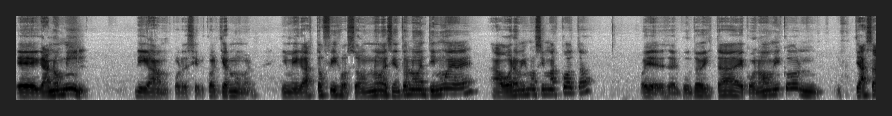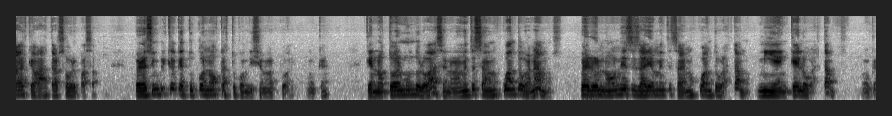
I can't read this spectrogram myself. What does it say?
eh, gano mil, digamos, por decir cualquier número, y mis gastos fijos son 999, ahora mismo sin mascota, oye, desde el punto de vista económico, ya sabes que vas a estar sobrepasado. Pero eso implica que tú conozcas tu condición actual, ¿ok? Que no todo el mundo lo hace. Normalmente sabemos cuánto ganamos, pero no necesariamente sabemos cuánto gastamos, ni en qué lo gastamos, ¿ok?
